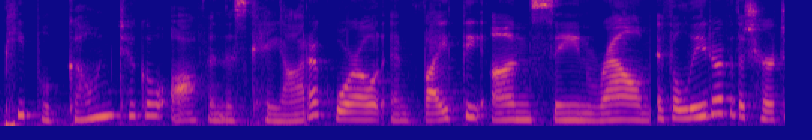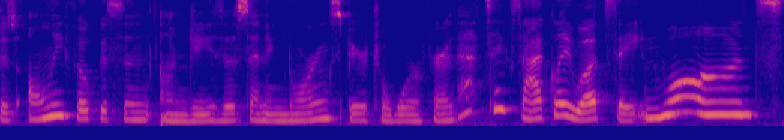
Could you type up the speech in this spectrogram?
people going to go off in this chaotic world and fight the unseen realm? If a leader of the church is only focusing on Jesus and ignoring spiritual warfare, that's exactly what Satan wants.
